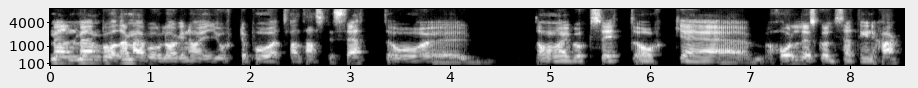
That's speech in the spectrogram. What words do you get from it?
Men, men båda de här bolagen har gjort det på ett fantastiskt sätt och eh, de har ju vuxit och eh, håller skuldsättningen i schack.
